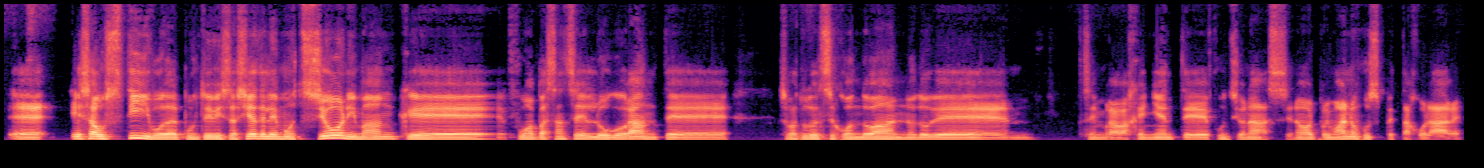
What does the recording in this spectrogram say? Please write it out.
eh, esaustivo dal punto di vista sia delle emozioni ma anche fu abbastanza logorante soprattutto il secondo anno dove sembrava che niente funzionasse. No? Il primo anno fu spettacolare,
